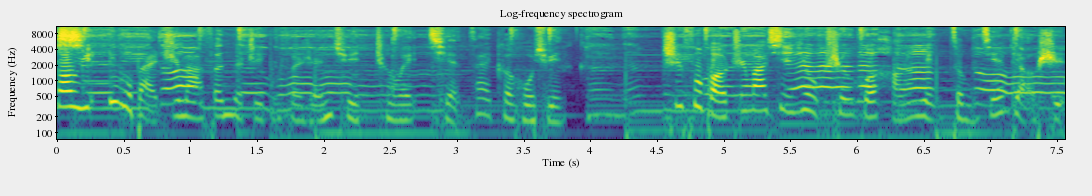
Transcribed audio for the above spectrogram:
高于六百芝麻分的这部分人群，成为潜在客户群。支付宝芝麻信用生活行业总监表示，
